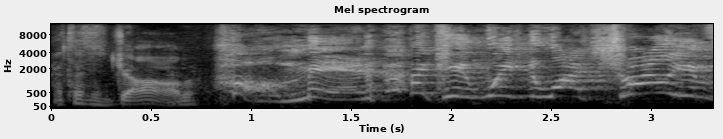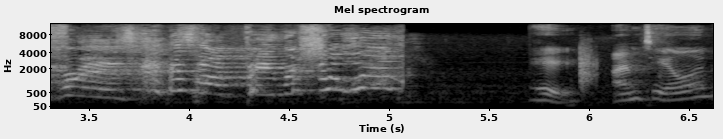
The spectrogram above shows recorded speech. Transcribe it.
That's his job. Oh man, I can't wait to watch Charlie and Friends. It's my favorite show ever. Hey, I'm Talon,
